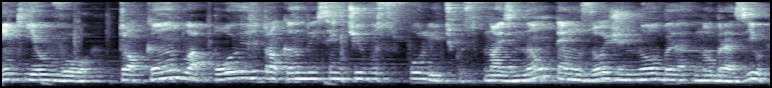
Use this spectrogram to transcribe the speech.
em que eu vou trocando apoios e trocando incentivos políticos. Nós não temos hoje no, no Brasil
